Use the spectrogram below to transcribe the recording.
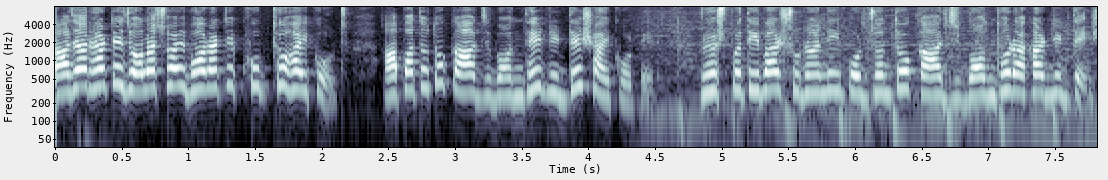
রাজারহাটে জলাশয় ভরাটে ক্ষুব্ধ হাইকোর্ট। আপাতত কাজ বন্ধের নির্দেশ হাইকোর্টের। বৃহস্পতিবার শুনানি পর্যন্ত কাজ বন্ধ রাখার নির্দেশ।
